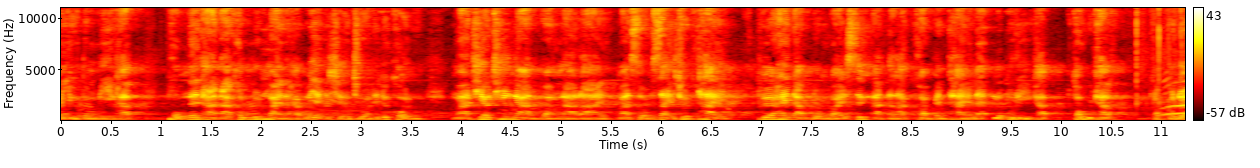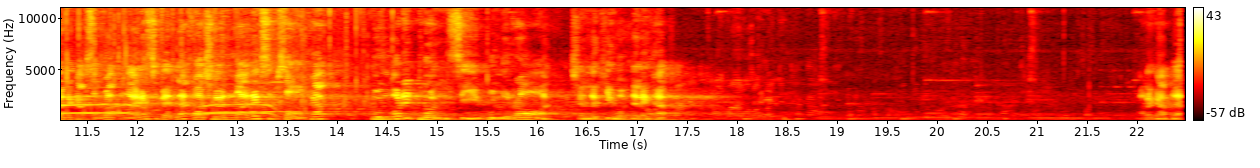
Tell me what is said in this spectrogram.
มาอยู่ตรงนี้ครับ ผมในฐานะคนรุ่นใหม่นะครับ ก็อยากจะเชิญชวนให้ทุกคนมาเที่ยวที่งานวังนารายณ์มาสวมใส่ชุดไทย เพื่อให้ดำรงไว้ซึ่งอัตลักษณ์ความเป็นไทยและลบบุรีครับ ขอบคุณครับ ขอบคุณด้วยนะครับสำหรับหมายเลข11 และขอเชิญหมายเลข12 ครับ คุณวริศพลศรีบุญรอด เชิญเลือกคีย์เวิร์ดได้เลยครับเอาละครับ และ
